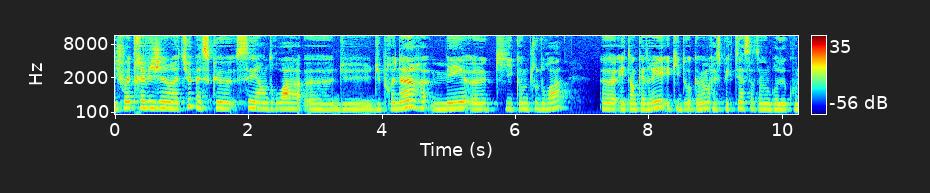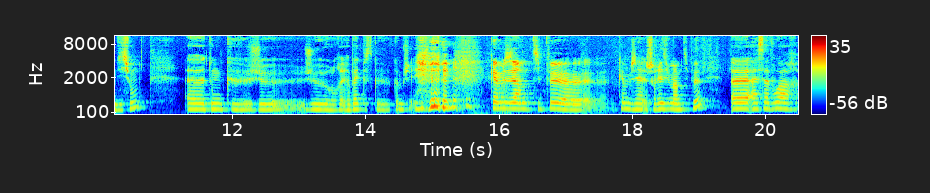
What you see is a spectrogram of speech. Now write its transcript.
Il faut être très vigilant là-dessus parce que c'est un droit euh, du, du preneur, mais euh, qui, comme tout droit, euh, est encadré et qui doit quand même respecter un certain nombre de conditions. Donc je, je le répète parce que comme j'ai comme j'ai un petit peu comme je résume un petit peu à savoir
